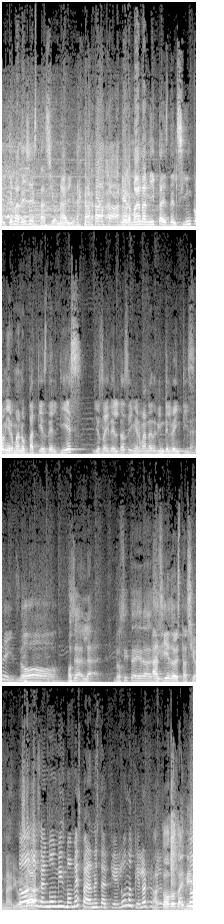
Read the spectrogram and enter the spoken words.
el tema de ella estacionario. mi hermana Anita es del 5, mi hermano Pati es del 10, yo soy del 12 y mi hermana Edwin del 26. No. O sea, la Rosita era Ha sido estacionario. O Todos sea, en un mismo mes para no estar que el uno, que el otro. A el- todos ahí mismo.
